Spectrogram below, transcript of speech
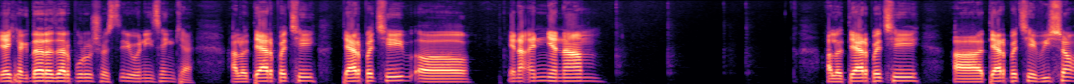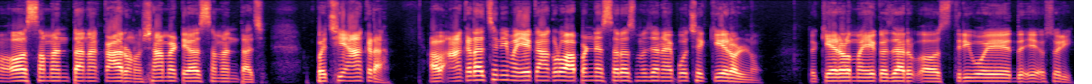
વ્યાખ્યા દર હજાર પુરુષો સ્ત્રીઓની સંખ્યા. હાલો, ત્યાર પછી ત્યાર પછી એના અન્ય નામ. હાલો, ત્યાર પછી ત્યાર પછી વિષમ, અસમાનતાના કારણો. શા માટે અસમાનતા છે? પછી આંકડા. હવે આંકડા છે ને, એમાં એક આંકડો આપણને સરસ મજાનો આપ્યો છે, કેરળનો. તો કેરળમાં એક હજાર સ્ત્રીઓએ સોરી,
